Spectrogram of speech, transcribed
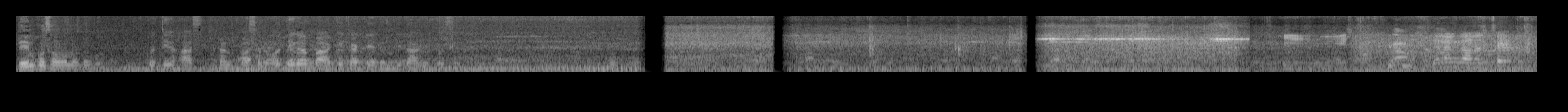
దేనికోసం అన్నాడు కొద్దిగా హాస్పిటల్ కోసం కొద్దిగా బాకీ కట్టేది ఉంది దానికోసం. ఆ,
